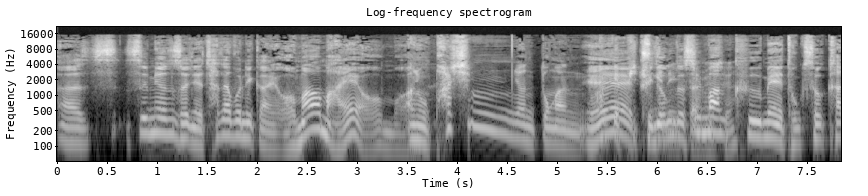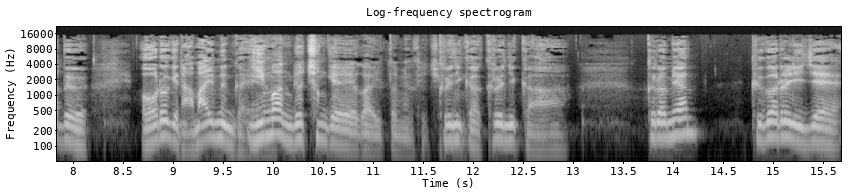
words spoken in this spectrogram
어, 쓰면서 이제 찾아보니까 어마어마해요. 뭐. 아니, 80년 동안. 예, 그 정도 쓸 만큼의 독서 카드 어록이 남아 있는 거예요. 2만 몇천 개가 있다면서요. 지금. 그러니까 그러니까 그러면 그거를 이제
